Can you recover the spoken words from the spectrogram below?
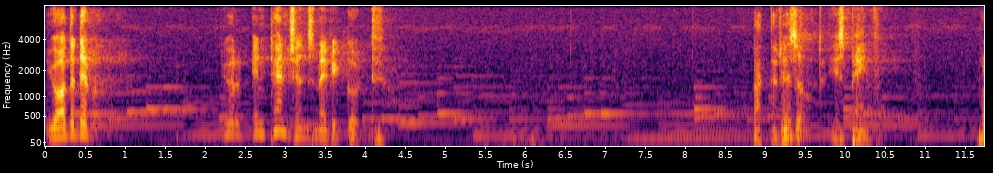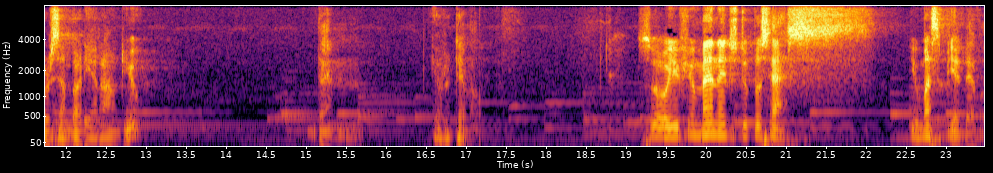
you are the devil. Your intentions may be good, the result is painful for somebody around you, then you're a devil. So if you manage to possess, you must be a devil.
